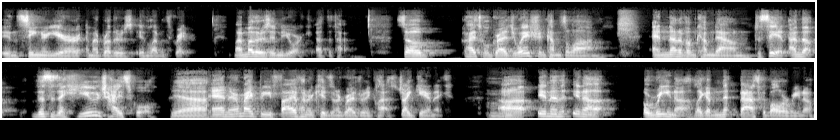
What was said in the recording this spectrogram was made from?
in senior year, and my brother's in 11th grade. My mother's in New York at the time. So high school graduation comes along, and none of them come down to see it. I'm the this is a huge high school, Yeah. and there might be 500 kids in a graduating class, gigantic Mm. uh, in an in a arena like a basketball arena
